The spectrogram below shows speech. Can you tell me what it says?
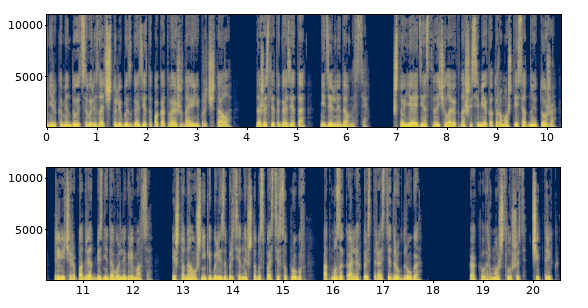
не рекомендуется вырезать что-либо из газеты, пока твоя жена ее не прочитала, даже если это газета недельной давности. Что я единственный человек в нашей семье, который может есть одно и то же три вечера подряд без недовольной гримасы. И что наушники были изобретены, чтобы спасти супругов от музыкальных пристрастий друг друга. Как Клэр может слушать Чип-Трик?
